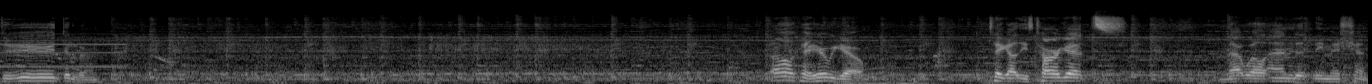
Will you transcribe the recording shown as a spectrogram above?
Dude, dude, dude. Okay, here we go. Take out these targets, and that will end the mission.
